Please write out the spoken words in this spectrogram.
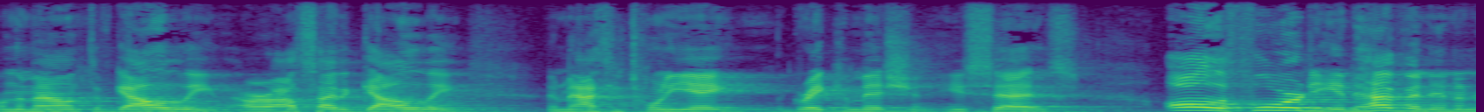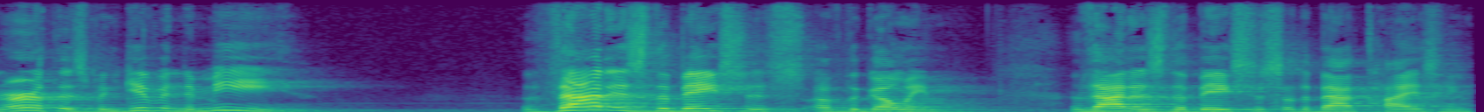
on the Mount of Galilee, or outside of Galilee, in Matthew 28, the Great Commission. He says, All authority in heaven and on earth has been given to me. That is the basis of the going. That is the basis of the baptizing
